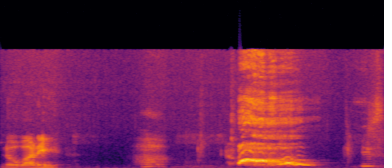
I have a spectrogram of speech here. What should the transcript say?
Nobody. Oh! He's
